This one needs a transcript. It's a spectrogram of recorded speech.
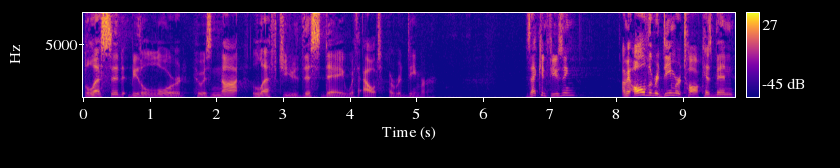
Blessed be the Lord who has not left you this day without a redeemer. Is that confusing? I mean, all the redeemer talk has been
